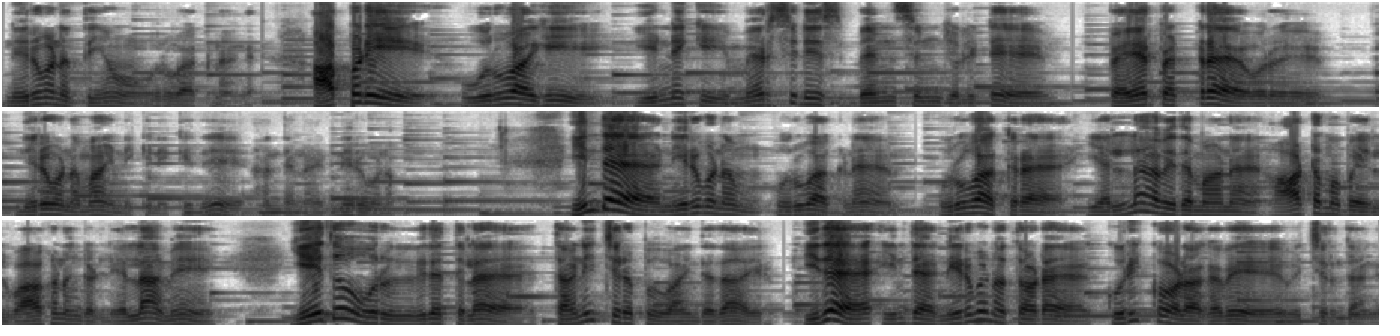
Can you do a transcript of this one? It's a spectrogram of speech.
நிறுவனத்தையும் உருவாக்குனாங்க. அப்படி உருவாகி இன்னைக்கு மெர்சிடிஸ் பென்ஸ்ன்னு சொல்லிட்டு பெயர் பெற்ற ஒரு நிறுவனமாக இன்னைக்கு நிற்கிது அந்த நிறுவனம். இந்த நிறுவனம் உருவாக்குன உருவாக்குற எல்லா விதமான ஆட்டோமொபைல் வாகனங்கள் எல்லாமே ஏதோ ஒரு விதத்துல தனிச்சிறப்பு வாய்ந்ததா இருக்கும் இத இந்த நிறுவனத்தோட குறிக்கோளாகவே வச்சிருந்தாங்க.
